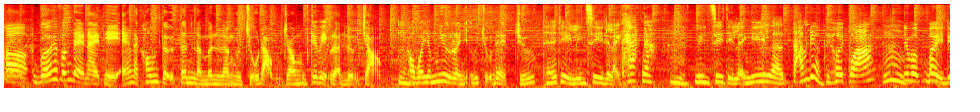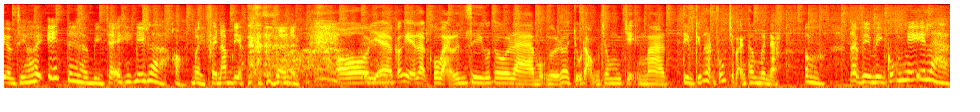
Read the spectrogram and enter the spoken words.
Ờ, với cái vấn đề này thì Én là không tự tin là mình là người chủ động trong cái việc là lựa chọn. Ừ. không có giống như là những cái chủ đề trước. Thế thì Lindsay thì lại khác nha. Ừ. Lindsay thì lại nghĩ là 8 điểm thì hơi quá. Ừ. nhưng mà 7 điểm thì hơi ít nên là mình sẽ nghĩ là khoảng 7,5 điểm. Ồ vậy là có nghĩa là cô bạn Linh Si của tôi là một người rất là chủ động trong chuyện mà tìm kiếm hạnh phúc cho bản thân mình à? Ừ, tại vì mình cũng nghĩ là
